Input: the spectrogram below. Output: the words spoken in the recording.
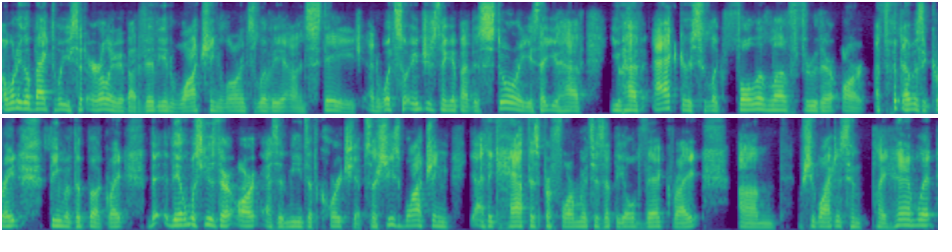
I want to go back to what you said earlier about Vivien watching Laurence Olivier on stage. And what's so interesting about this story is that you have you have actors who like fall in love through their art. I thought that was a great theme of the book, right? They, they almost use their art as a means of courtship. So she's watching, I think, half his performances at the Old Vic, right? Um, she watches him play Hamlet.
